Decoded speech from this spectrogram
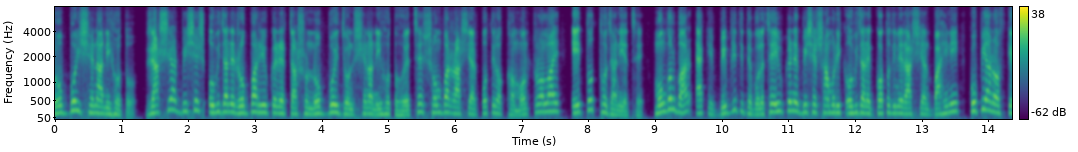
নব্বই সেনা নিহত। রাশিয়ার বিশেষ অভিযানে রোববার ইউক্রেনের চারশো নব্বই জন সেনা নিহত হয়েছে। সোমবার রাশিয়ার প্রতিরক্ষা মন্ত্রণালয় এই তথ্য জানিয়েছে। মঙ্গলবার এক বিবৃতিতে বলেছে ইউক্রেনের বিশেষ সামরিক অভিযানে গতদিনে রাশিয়ান বাহিনী কুপিয়ানসকে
